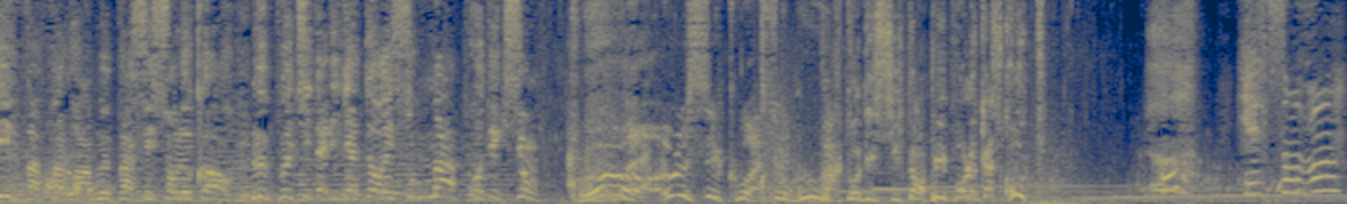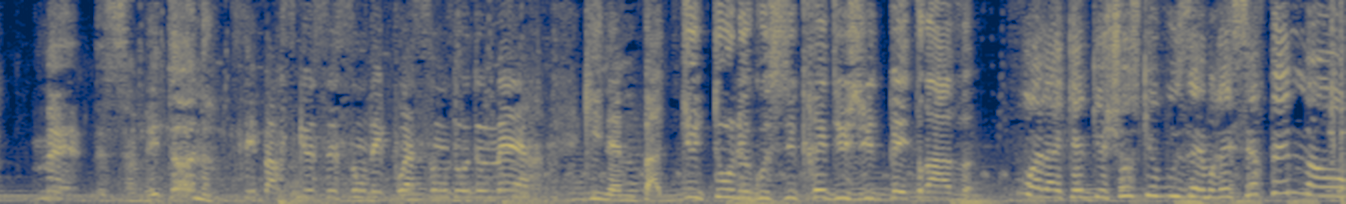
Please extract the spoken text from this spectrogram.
il va falloir me passer sur le corps. Le petit alligator est sous ma protection. Oh, c'est quoi ce goût? Partons d'ici, tant pis pour le casse-croûte. Ils s'en vont. Mais ça m'étonne C'est parce que ce sont des poissons d'eau de mer qui n'aiment pas du tout le goût sucré du jus de betterave. Voilà quelque chose que vous aimerez certainement.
